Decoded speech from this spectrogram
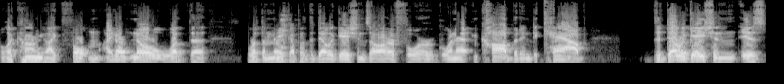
a county like Fulton. I don't know what the what the makeup of the delegations are for Gwinnett and Cobb, but in DeKalb, the delegation is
